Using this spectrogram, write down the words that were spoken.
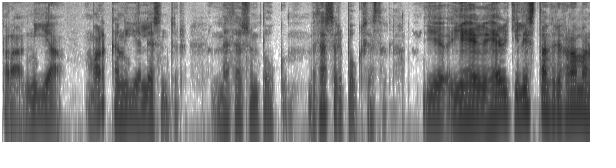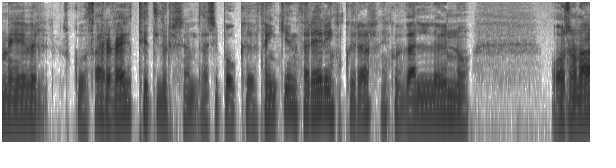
bara nýja marga nýja lesendur með þessum bókum, með þessari bók sérstaklega. Ég, ég hef, hef ekki listan fyrir framann mig yfir, sko, það eru vegtillur sem þessi bók hefur fengið, þar er einhverjar, einhver vellaun og, og svona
